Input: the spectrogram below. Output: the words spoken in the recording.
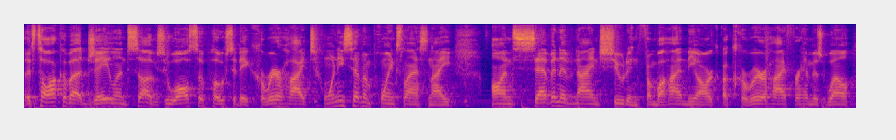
let's talk about Jalen Suggs, who also posted a career high 27 points last night on seven of nine shooting from behind the arc, a career high for him as well,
